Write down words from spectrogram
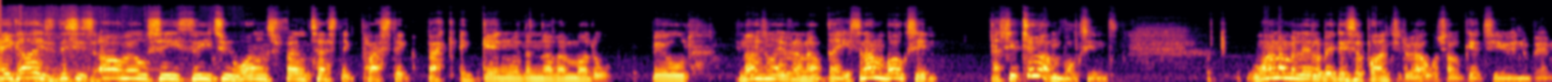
Hey guys, this is RLC321's Fantastic Plastic back again with another model build. No, it's not even an update, it's an unboxing. Actually, two unboxings. One I'm a little bit disappointed about, which I'll get to you in a bit.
